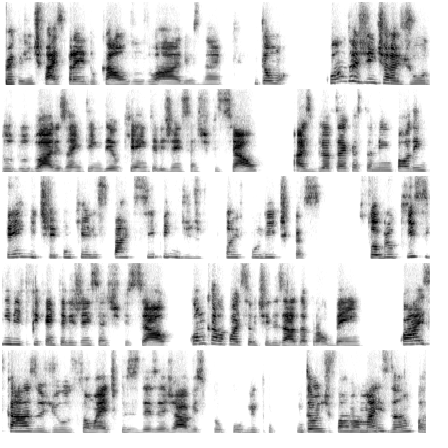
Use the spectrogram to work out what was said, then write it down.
Como é que a gente faz para educar os usuários, né? Então, quando a gente ajuda os usuários a entender o que é inteligência artificial, as bibliotecas também podem permitir com que eles participem de discussões políticas sobre o que significa a inteligência artificial, como que ela pode ser utilizada para o bem, quais casos de uso são éticos e desejáveis para o público. Então, de forma mais ampla,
